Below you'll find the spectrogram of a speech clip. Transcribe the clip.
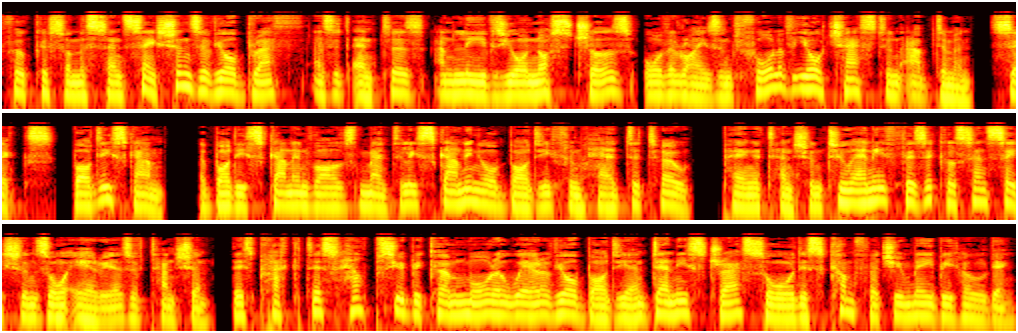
Focus on the sensations of your breath as it enters and leaves your nostrils or the rise and fall of your chest and abdomen. 6. Body scan. A body scan involves mentally scanning your body from head to toe, paying attention to any physical sensations or areas of tension. This practice helps you become more aware of your body and any stress or discomfort you may be holding.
